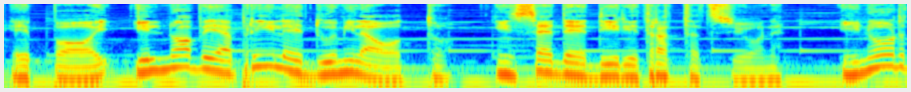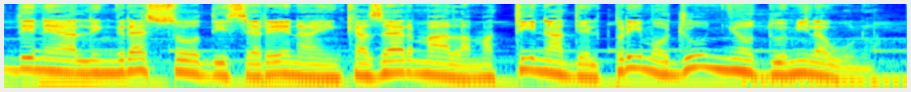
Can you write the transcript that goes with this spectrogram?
e poi il 9 aprile 2008, in sede di ritrattazione, in ordine all'ingresso di Serena in caserma la mattina del 1 giugno 2001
